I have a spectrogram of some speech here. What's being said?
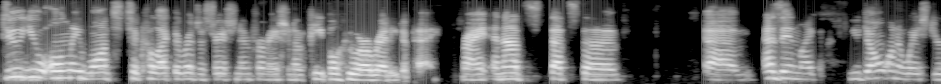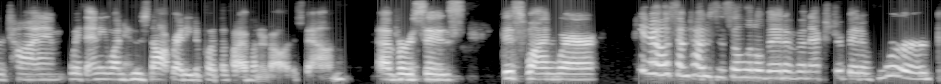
do you only want to collect the registration information of people who are ready to pay, right? And that's, that's the, um, as in like, you don't want to waste your time with anyone who's not ready to put the $500 down uh, versus this one where, you know, sometimes it's a little bit of an extra bit of work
